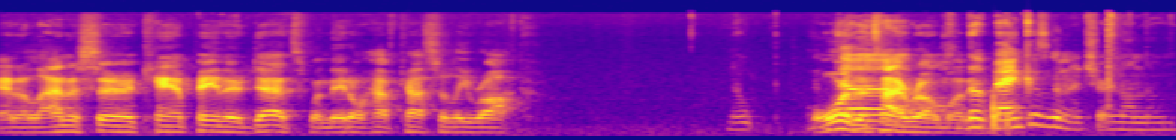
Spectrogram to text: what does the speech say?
And a Lannister can't pay their debts when they don't have Casterly Rock. Nope. Or the Tyrell money. The bank is gonna turn on them.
